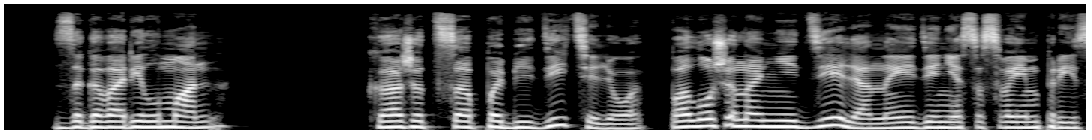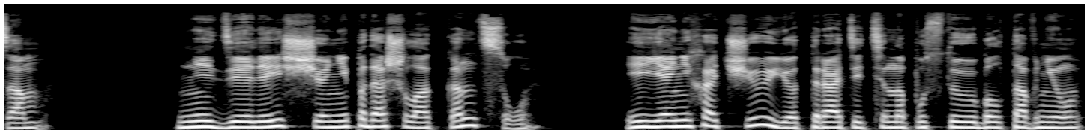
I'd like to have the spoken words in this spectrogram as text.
— заговорил Ман. «Кажется, победителю положена неделя наедине со своим призом. Неделя еще не подошла к концу» и я не хочу ее тратить на пустую болтовню.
